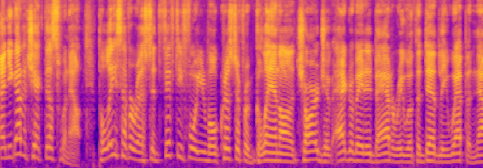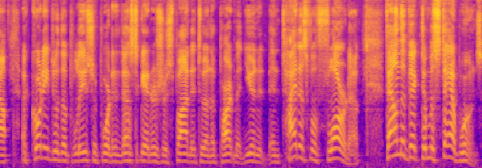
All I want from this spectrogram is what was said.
And you got to check this one out. Police have arrested 54 year old Christopher Glenn on a charge of aggravated battery with a deadly weapon. Now, according to the police report, investigators responded to an apartment unit in Titusville, Florida, found the victim with stab wounds.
